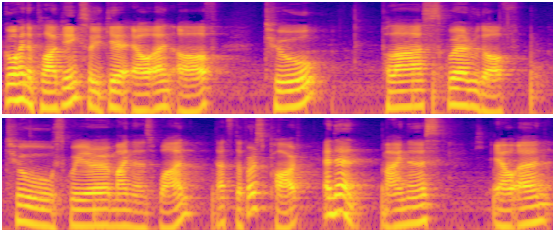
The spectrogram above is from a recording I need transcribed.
go ahead and plug in so you get ln of 2 plus square root of 2 square minus 1. That's the first part. And then minus ln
